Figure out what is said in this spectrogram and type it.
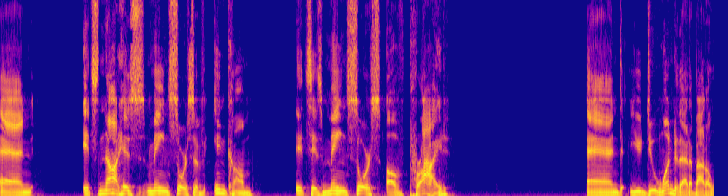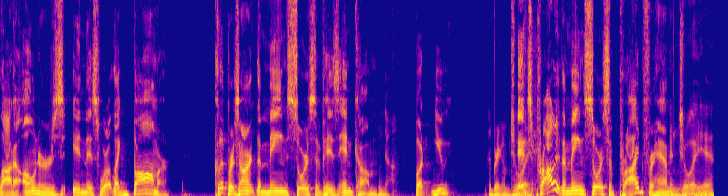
and it's not his main source of income; it's his main source of pride. And you do wonder that about a lot of owners in this world, like Ballmer. Clippers aren't the main source of his income, no, but you. they bring him joy It's probably the main source of pride for him. and joy. Yeah,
